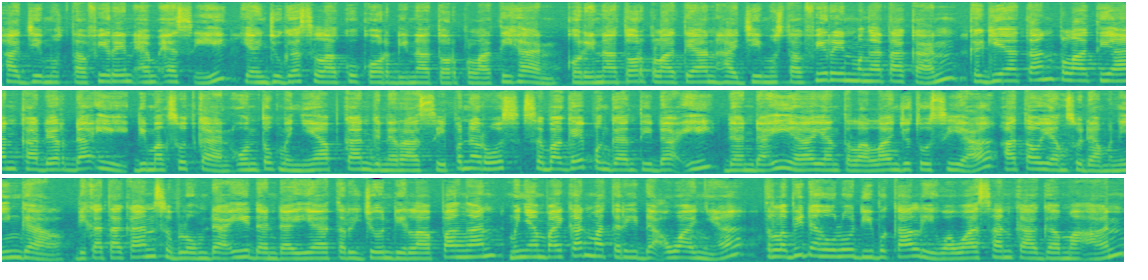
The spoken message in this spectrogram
Haji Mustafirin MSI yang juga selaku koordinator pelatihan. Koordinator pelatihan Haji Mustafirin mengatakan, kegiatan pelatihan kader dai dimaksudkan untuk menyiapkan generasi penerus sebagai pengganti dai dan daia yang telah lanjut usia atau yang sudah meninggal. Dikatakan sebelum dai dan daia terjun di lapangan menyampaikan materi dakwanya, terlebih dahulu dibekali wawasan keagamaan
